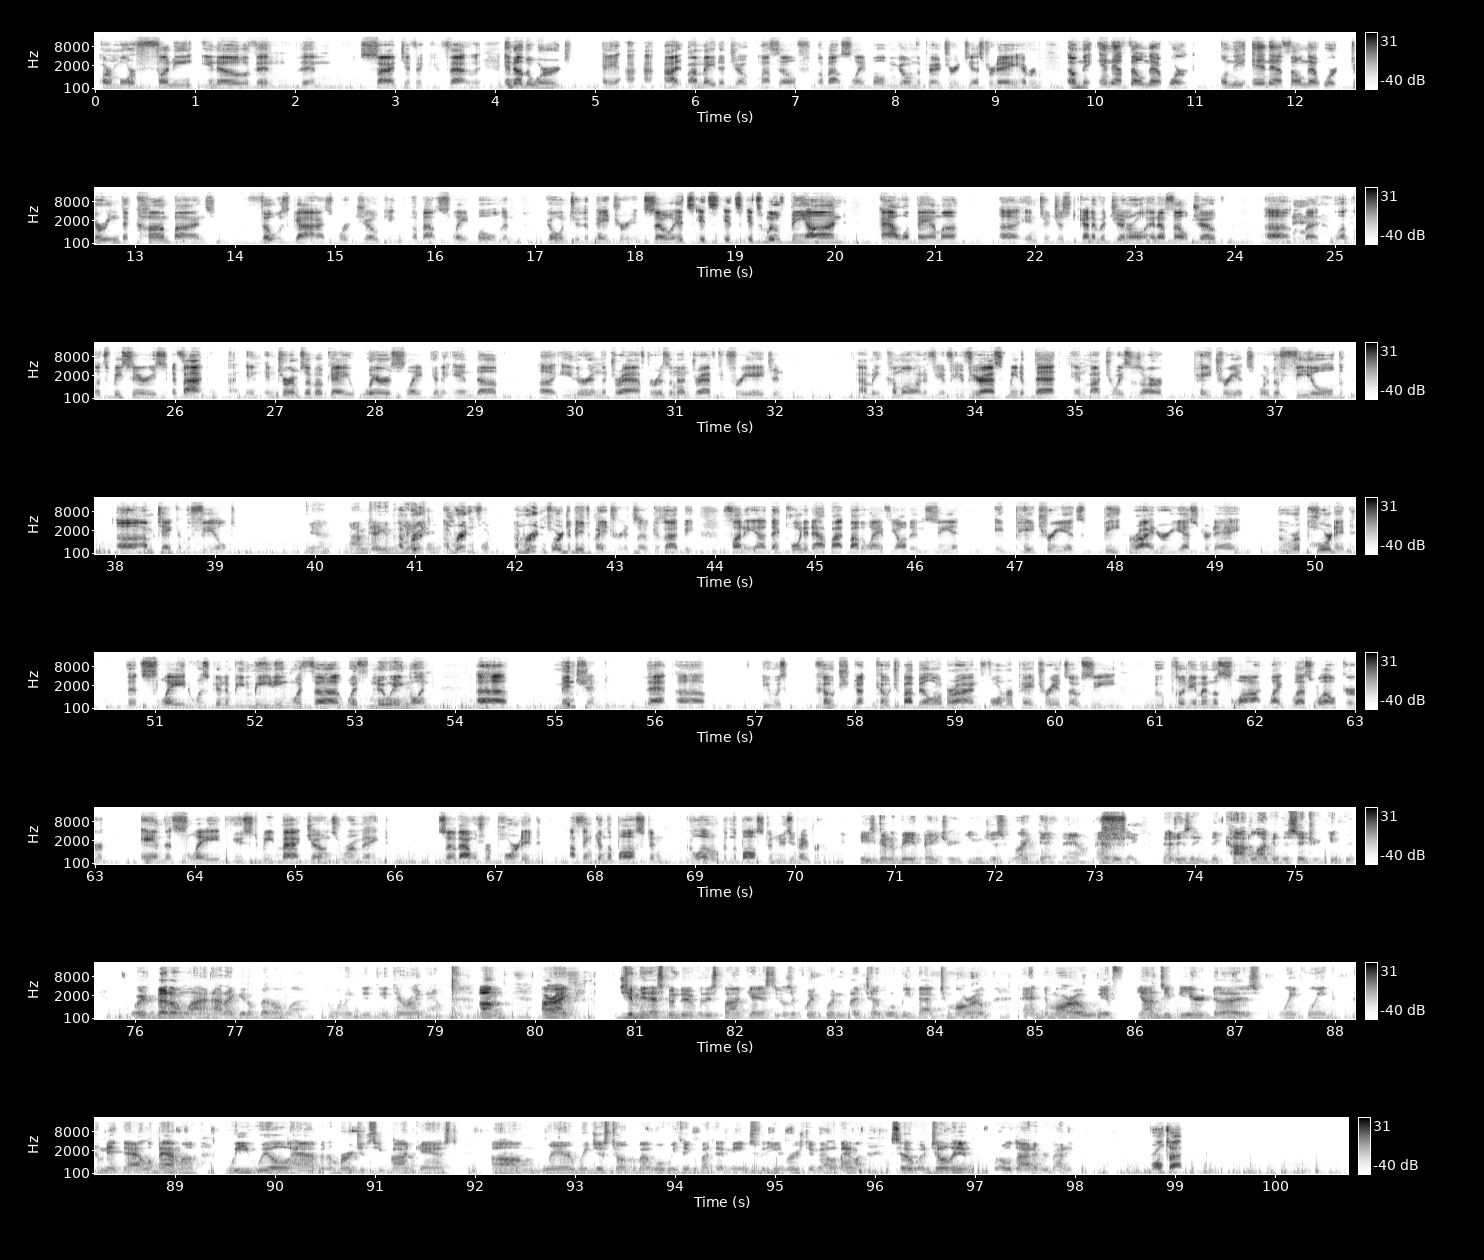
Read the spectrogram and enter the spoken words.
are more funny, you know, than than scientific. If that, in other words, hey, I, I, I made a joke myself about Slade Bolden going to the Patriots yesterday. Every on the NFL Network, on the NFL Network during the combines, those guys were joking about Slade Bolden going to the Patriots. So it's it's it's it's moved beyond Alabama uh, into just kind of a general NFL joke. Uh, but let, us be serious. If I, in, in terms of okay, where is Slade going to end up? uh, either in the draft or as an undrafted free agent. I mean, come on. If, if, if you're asking me to bet and my choices are Patriots or the field, uh, I'm taking the field. Yeah, I'm taking the I'm Patriots. Rooting, I'm rooting for it. I'm rooting for it to be the Patriots, though, because that'd be funny. Uh, they pointed out, by, by the way, if y'all didn't see it, a Patriots beat writer yesterday who reported that Slade was going to be meeting with uh, with New England uh, mentioned that uh, he was coached coached by Bill O'Brien, former Patriots OC, who put him in the slot like Wes Welker, and that Slade used to be Mac Jones' roommate. So that was reported, I think, in the Boston Globe in the Boston newspaper. He's going to be a Patriot. You can just write that down. That is a that is a the codlock of the century. Where's Bet Online? How do I get on Bet Online? I want to get there right now. Um, all right. Jimmy, that's going to do it for this podcast. It was a quick one, but uh, we'll be back tomorrow. And tomorrow, if Yhonzae Pierre does, wink, wink, commit to Alabama, we will have an emergency podcast um, where we just talk about what we think about that means for the University of Alabama. So until then, roll tide, everybody. Roll tide.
